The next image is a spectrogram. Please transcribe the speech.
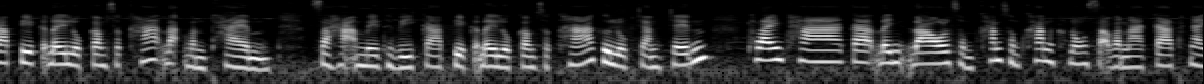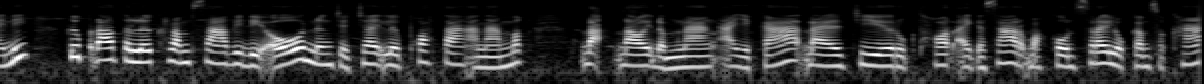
ការពារក្តីលោកកឹមសុខាដាក់បន្ថែមសហមេធាវីការពារក្តីលោកកឹមសុខាគឺលោកច័ន្ទចិនថ្លែងថាការដេញដោលសំខាន់សំខាន់ក្នុងសវនាការថ្ងៃនេះគឺផ្ដោតទៅលើខ្លឹមសារវីដេអូនិងជជែកលើភស្តុតាងអនាមិក ដាក់ដោយតំណាងអាយកាដែលជារូបថតឯកសាររបស់កូនស្រីលោកកឹមសុខា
